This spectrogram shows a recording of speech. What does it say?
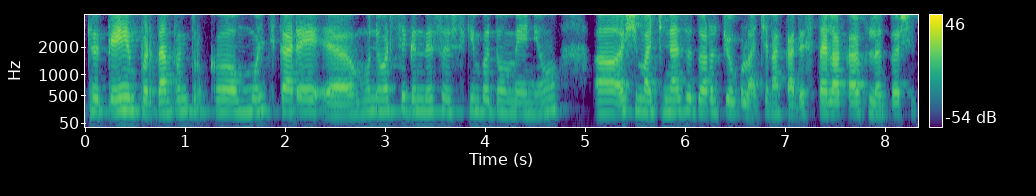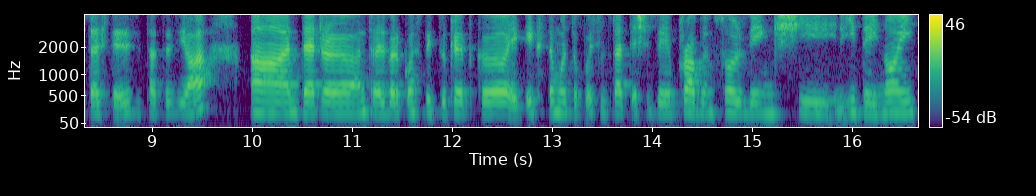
cred că e important pentru că mulți care uh, uneori se gândesc să-și schimbă domeniul uh, își imaginează doar jobul acela în care stai la calculator și testezi toată ziua, uh, dar uh, într-adevăr, cum spui tu, cred că există multă posibilitate și de problem solving și idei noi.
